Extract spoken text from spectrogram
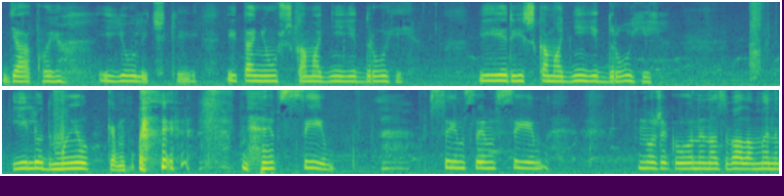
Дякую. І Юлічки, і Танюшкам одній, і другій, і Ірішкам одній, і другій, і Людмилкам. Всім. Всім, всім, всім. Може, кого не назвала, в мене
